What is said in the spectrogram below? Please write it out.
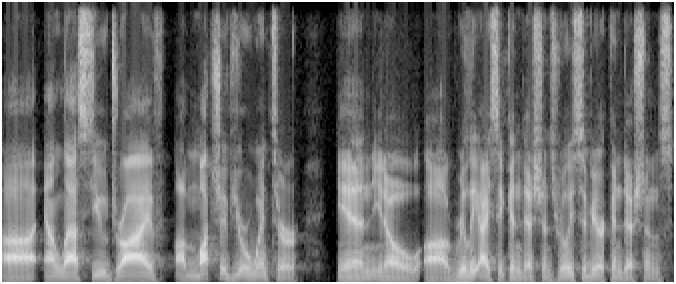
uh, unless you drive uh, much of your winter in, you know, uh, really icy conditions, really severe conditions,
